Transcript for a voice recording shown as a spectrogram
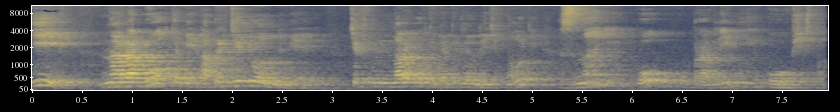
и наработками определенными, тех, наработками определенной технологии знаний о управлении обществом.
